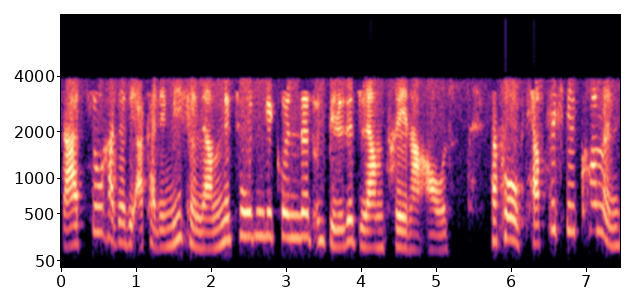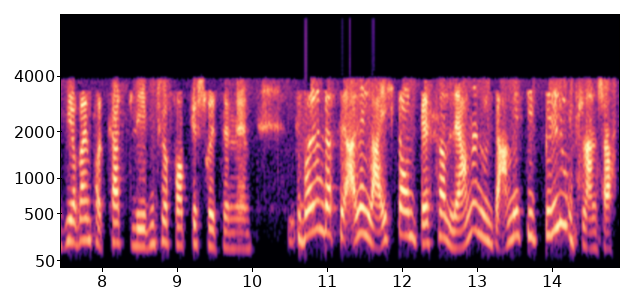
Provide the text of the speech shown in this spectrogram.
Dazu hat er die Akademie für Lernmethoden gegründet und bildet Lerntrainer aus. Herr Vogt, herzlich willkommen hier beim Podcast Leben für Fortgeschrittene. Sie wollen, dass wir alle leichter und besser lernen und damit die Bildungslandschaft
